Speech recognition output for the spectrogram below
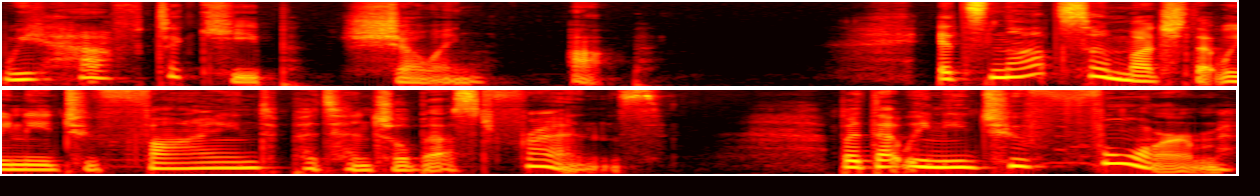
we have to keep showing up. It's not so much that we need to find potential best friends, but that we need to form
